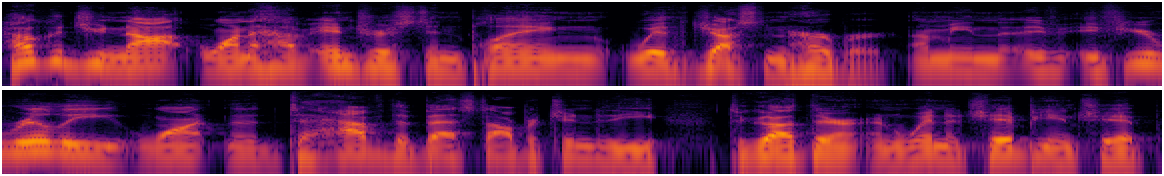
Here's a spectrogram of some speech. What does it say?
how could you not want to have interest in playing with Justin Herbert? I mean, if, if you really want to have the best opportunity to go out there and win a championship,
